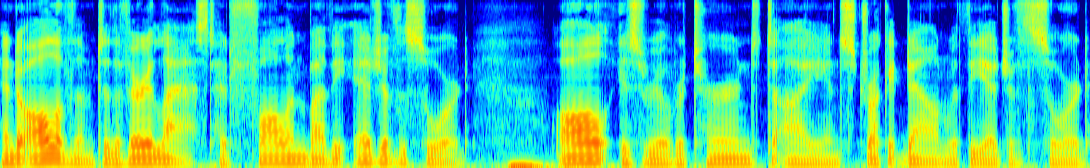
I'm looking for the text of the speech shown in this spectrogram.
and all of them to the very last had fallen by the edge of the sword, all Israel returned to Ai and struck it down with the edge of the sword,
